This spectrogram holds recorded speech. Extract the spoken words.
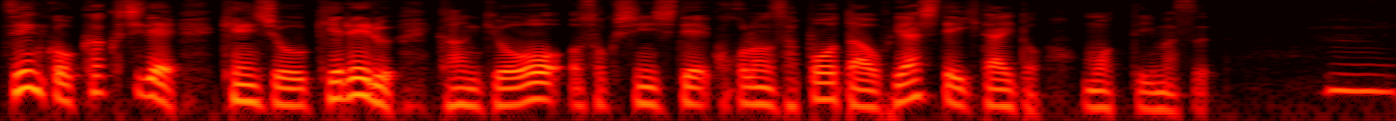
全国各地で検証を受けれる環境を促進して心のサポーターを増やしていきたいと思っています。うん、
